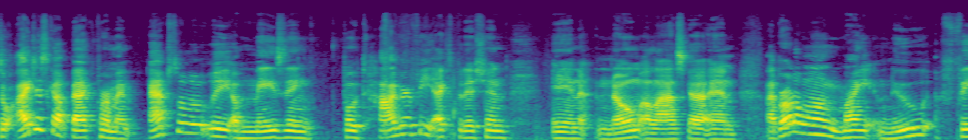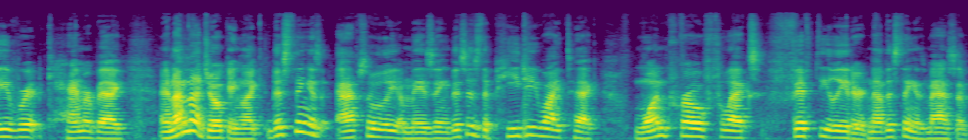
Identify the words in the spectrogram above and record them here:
so I just got back from an absolutely amazing photography expedition in Nome, Alaska, and I brought along my new favorite camera bag, and I'm not joking, like, this thing is absolutely amazing. This is the PGY Tech One Pro Flex 50 liter. Now, this thing is massive.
